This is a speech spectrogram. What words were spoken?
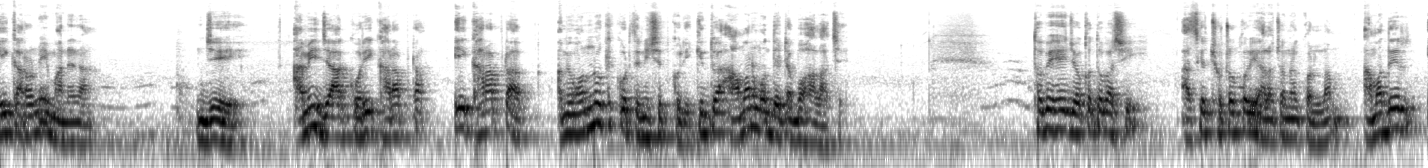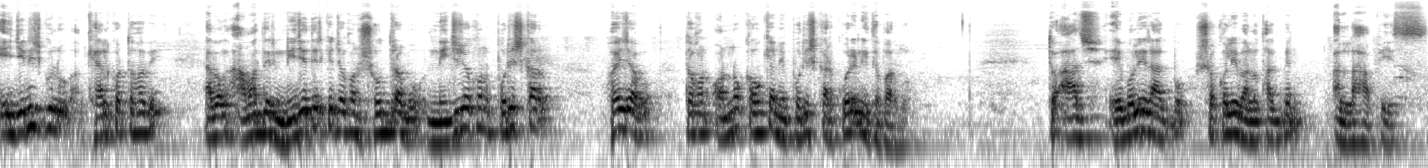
এই কারণেই মানে না যে আমি যা করি খারাপটা, এই খারাপটা আমি অন্যকে করতে নিষেধ করি, কিন্তু আমার মধ্যে এটা বহাল আছে। তবে হে জগতবাসী আজকে ছোট করে আলোচনা করলাম, আমাদের এই জিনিসগুলো খেয়াল করতে হবে এবং আমাদের নিজেদেরকে যখন শুধরাবো, নিজে যখন পরিষ্কার হয়ে যাব, তখন অন্য কাউকে আমি পরিষ্কার করে নিতে পারব। তো আজ এ বলেই রাখব। সকলেই ভালো থাকবেন। আল্লাহ হাফিজ।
